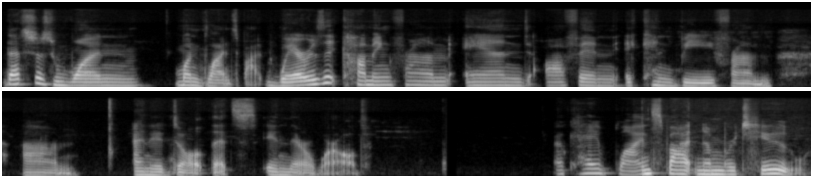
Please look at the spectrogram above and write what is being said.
that's just one one blind spot. Where is it coming from? And often it can be from um, an adult that's in their world. Okay, blind spot number two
